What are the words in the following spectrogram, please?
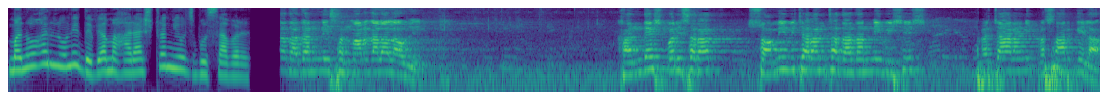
मनोहर लोणे दिव्या महाराष्ट्र न्यूज भुसावळ. दादांनी सन्मार्गाला लावले. खानदेश परिसरात स्वामी विचारांचा दादांनी विशेष प्रचार आणि प्रसार केला.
